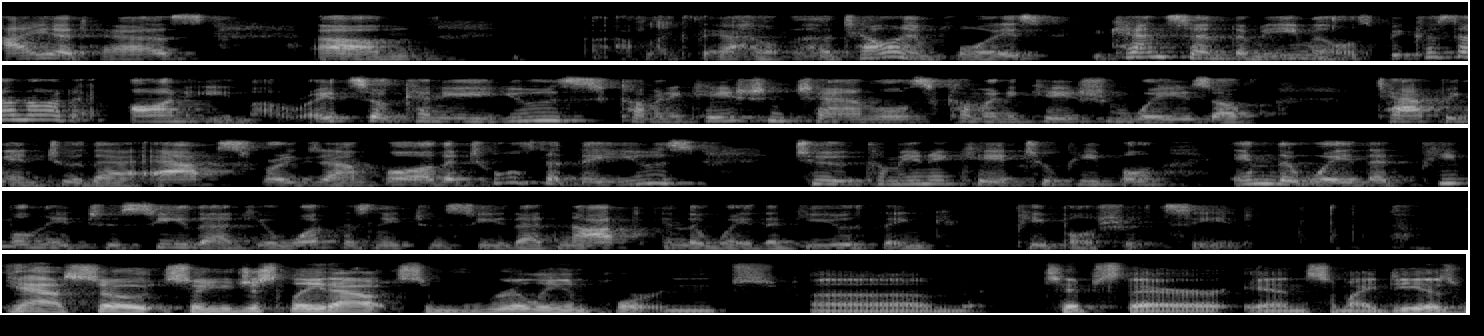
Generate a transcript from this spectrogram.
Hyatt has, um, like their hotel employees, you can't send them emails because they're not on email, right? So can you use communication channels, communication ways of tapping into their apps, for example, or the tools that they use to communicate to people in the way that people need to see that, your workers need to see that, not in the way that you think people should see it yeah so so you just laid out some really important um, tips there and some ideas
